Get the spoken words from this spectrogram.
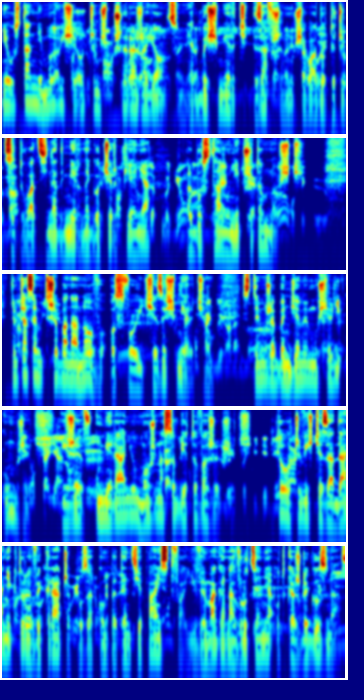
nieustannie mówi się o czymś przerażającym, jakby śmierć zawsze musiała dotyczyć sytuacji nadmiernego cierpienia albo stanu nieprzytomności. Tymczasem trzeba na nowo oswoić się ze śmiercią, z tym, że będziemy musieli umrzeć i że w umieraniu można sobie towarzyszyć. To oczywiście zadanie, które wykracza poza kompetencje państwa i wymaga nawrócenia od każdego z nas.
